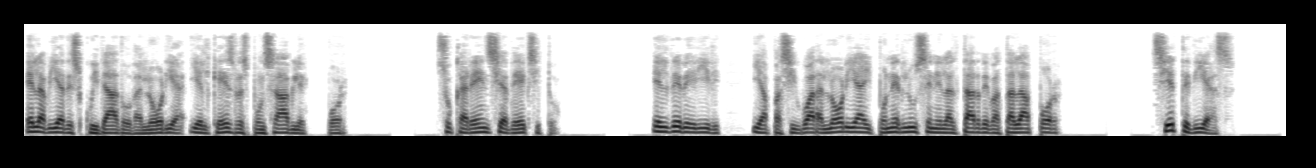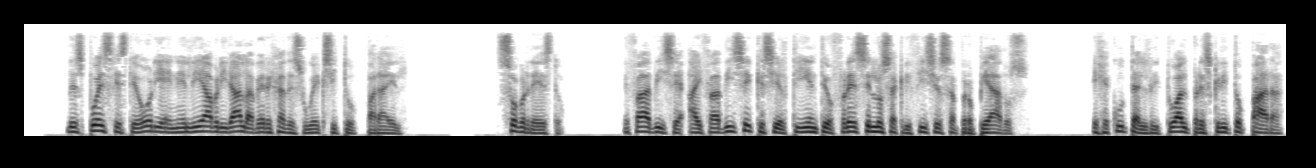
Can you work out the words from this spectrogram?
Él había descuidado a Loria y el que es responsable, por su carencia de éxito. Él debe ir y apaciguar a Loria y poner luz en el altar de Batalá por siete días. Después Gesteoria en él y abrirá la verja de su éxito para él. Sobre esto, Efa dice, Aifa dice que si el cliente ofrece los sacrificios apropiados, ejecuta el ritual prescrito para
